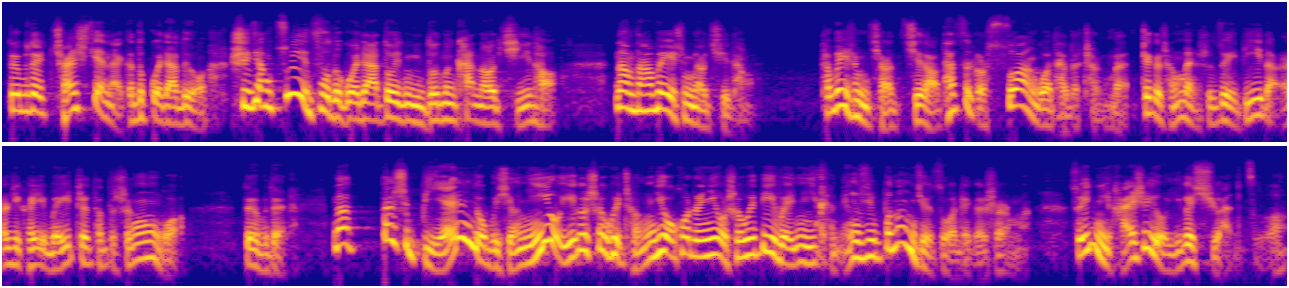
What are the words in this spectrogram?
对不对？全世界哪个的国家都有，世界上最富的国家都你都能看到乞讨。那么他为什么要乞讨？他为什么想乞讨？他自个儿算过他的成本，这个成本是最低的，而且可以维持他的生活，对不对？那但是别人就不行，你有一个社会成就或者你有社会地位，你肯定是不能去做这个事儿嘛。所以你还是有一个选择。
